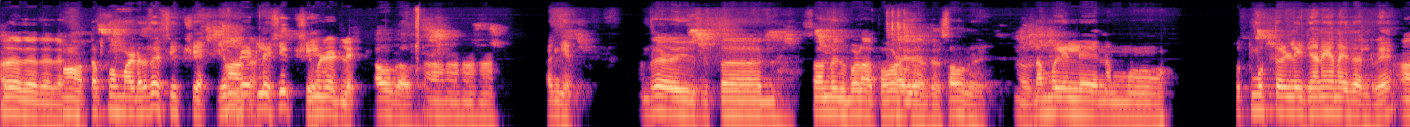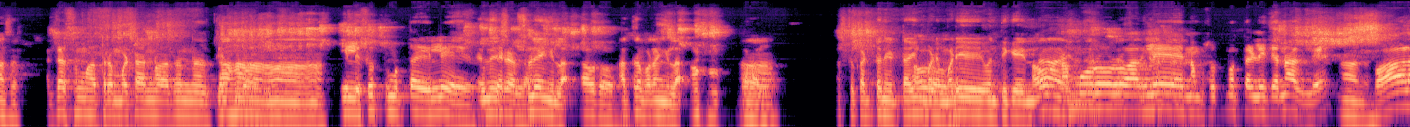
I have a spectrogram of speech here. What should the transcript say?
ಅದೇ ಅದೇ ಅದೇ ಅದೇ. ಹ್ಮ್ ತಪ್ಪು ಮಾಡಿದ್ರೆ ಶಿಕ್ಷೆ. ಇಮಿಡಿಯೇಟ್ಲಿ ಶಿಕ್ಷೆ. ಇಮಿಡಿಯೇಟ್ಲಿ ಹೌದೌದು. ಹಾ ಹಾ ಹಾ ಹಾ. ಹಂಗೆ. ಅಂದ್ರೆ ಸ್ವಾಮಿದು ಬಹಳ ಪವಾಡ ಇದೆ ಅಂತ ಹೌದ್ರಿ. ಹೌದು. ನಮ್ಮ ಇಲ್ಲಿ ನಮ್ಮ ಸುತ್ತಮುತ್ತ ಹಳ್ಳಿ ಜನ ಏನೈದಲ್ರಿ ಹಾ ಸರ್. ಅಕಸ್ಮಾತ್ ಮಟನ್ ಅದನ್ನ ತಿಂದು ಇಲ್ಲಿ ಸುತ್ತಮುತ್ತ ಇಲ್ಲಿ ಇಲ್ಲಿ ಸುತ್ತಿರಲ್ಲ ಸುಳಿಯಂಗಿಲ್ಲ. ಹೌದೌದು. ಹತ್ರ ಬರಂಗಿಲ್ಲ. ಅಷ್ಟು ಕಟ್ಟುನಿಟ್ಟಾಗಿ ಮಾಡಿ ಮಡಿವಂತಿಕೆಯಿಂದ ನಮ್ಮೂರವರು ಆಗ್ಲಿ ನಮ್ಮ ಸುತ್ತಮುತ್ತ ಹಳ್ಳಿ ಜನ ಆಗ್ಲಿ ಹಾ. ಬಹಳ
